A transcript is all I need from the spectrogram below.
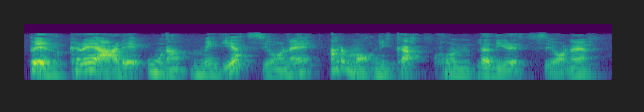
per creare una mediazione armonica con la direzione.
